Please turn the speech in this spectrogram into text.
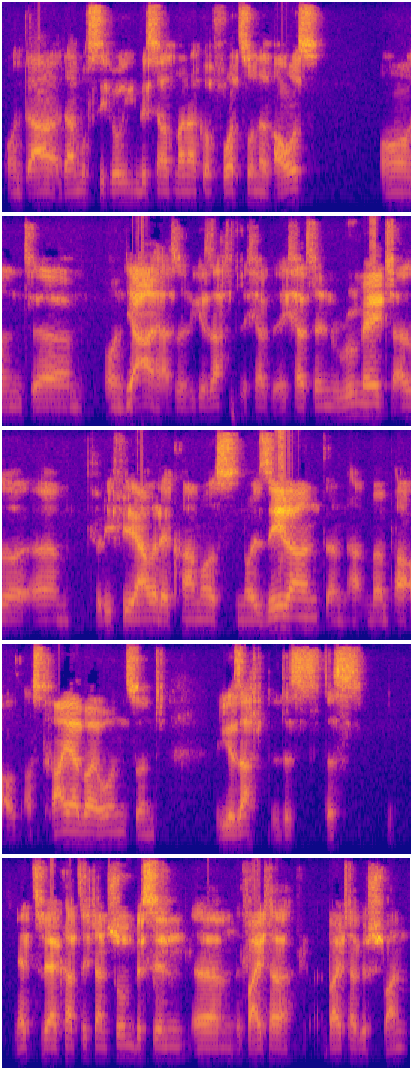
Und da, da musste ich wirklich ein bisschen aus meiner Komfortzone raus. Und ähm, und ja, also wie gesagt, ich, hab, ich hatte einen Roommate, also ähm, für die vier Jahre, der kam aus Neuseeland, dann hatten wir ein paar Australier bei uns und wie gesagt, das, das Netzwerk hat sich dann schon ein bisschen ähm, weiter, weiter gespannt,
